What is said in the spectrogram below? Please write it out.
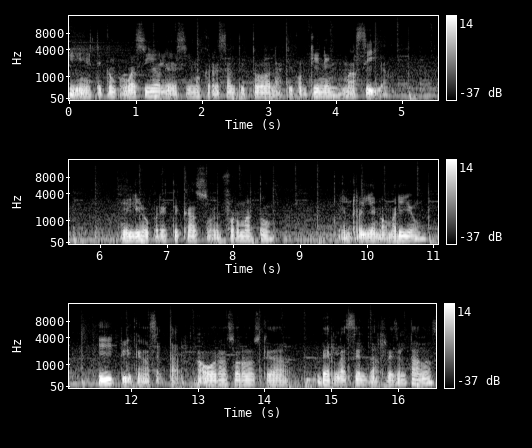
Y en este campo vacío le decimos que resalte todas las que contienen masilla elijo por este caso en formato el relleno amarillo y clic en aceptar. Ahora solo nos queda ver las celdas resaltadas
